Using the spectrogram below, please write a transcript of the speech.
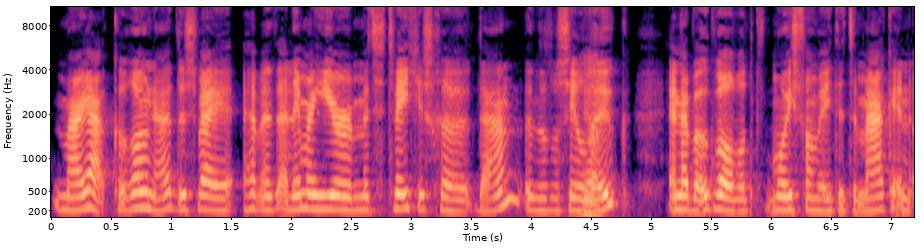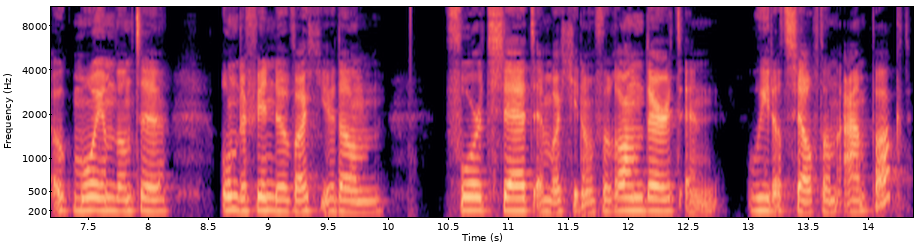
Maar ja, corona. Dus wij hebben het alleen maar hier met z'n tweetjes gedaan. En dat was heel Ja. leuk. En hebben ook wel wat moois van weten te maken. En ook mooi om dan te ondervinden wat je dan voortzet en wat je dan verandert. En hoe je dat zelf dan aanpakt.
